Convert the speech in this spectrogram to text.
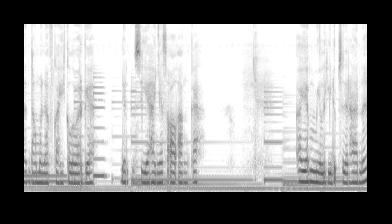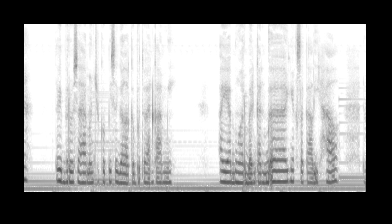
tentang menafkahi keluarga, dan usia hanya soal angka. Ayah memilih hidup sederhana, tapi berusaha mencukupi segala kebutuhan kami. Ayah mengorbankan banyak sekali hal dan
